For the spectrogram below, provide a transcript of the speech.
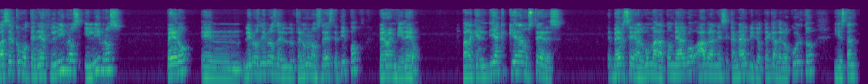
va a ser como tener libros y libros, pero en libros, libros de fenómenos de este tipo, pero en video, para que el día que quieran ustedes verse algún maratón de algo, abran ese canal, Videoteca del Oculto, y están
